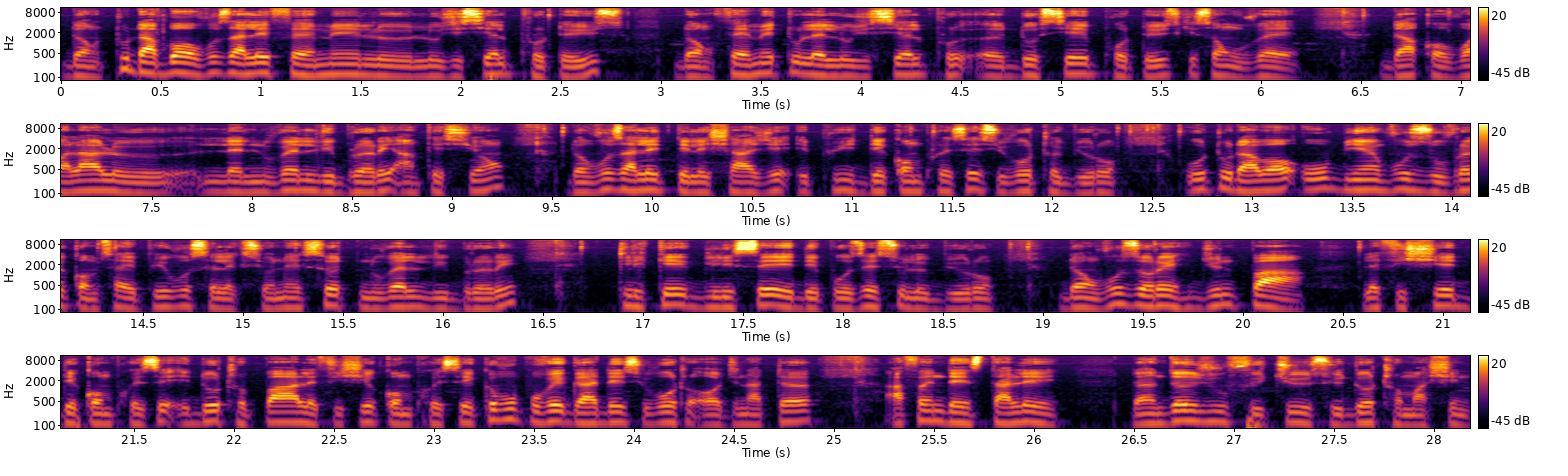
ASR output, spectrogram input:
Donc tout d'abord, vous allez fermer le logiciel Proteus. Donc fermer tous les logiciels euh, dossiers Proteus qui sont ouverts. D'accord, voilà le, les nouvelles librairies en question. Donc vous allez télécharger et puis décompresser sur votre bureau. Ou tout d'abord, ou bien vous ouvrez comme ça et puis vous sélectionnez cette nouvelle librairie cliquez, glisser et déposer sur le bureau. Donc vous aurez d'une part les fichiers décompressés et d'autre part les fichiers compressés que vous pouvez garder sur votre ordinateur afin d'installer dans un jour futur sur d'autres machines.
